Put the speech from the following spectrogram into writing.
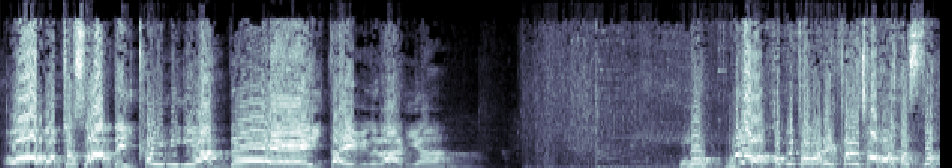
어 멈췄어 안돼 이 타이밍이 안돼 이 타이밍은 아니야. 오 뭐야 컴퓨터가 렉터를 잡아놨어.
